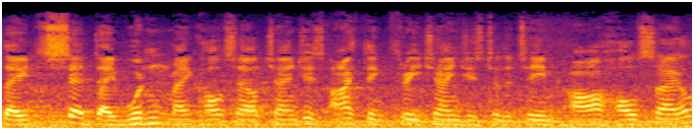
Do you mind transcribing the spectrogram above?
They said they wouldn't make wholesale changes. I think three changes to the team are wholesale.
